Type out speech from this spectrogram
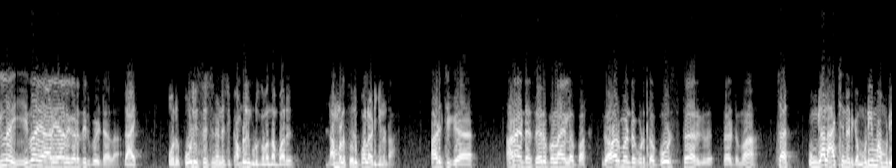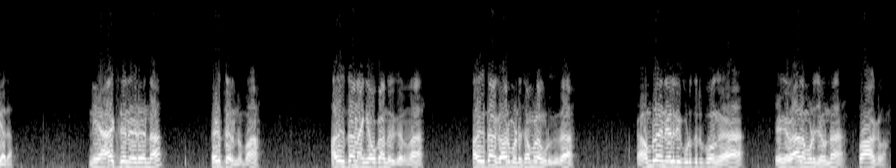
இல்ல இவ யாரையாவது கடத்திட்டு போயிட்டாளா? டாய் ஒரு போலீஸ் ஸ்டேஷன் நினைச்சு கம்ப்ளைண்ட் கொடுக்க வந்தான் பாரு. நம்மள செருப்பால அடிக்கணும்டா. அடிச்சுக்க. ஆனா என்கிட்ட செருப்பெல்லாம் இல்லப்பா. கவர்மெண்ட் கொடுத்த பூட்ஸ் தான் இருக்குது. தட்டுமா? சார் உங்களால ஆக்ஷன் எடுக்க முடியுமா முடியாதா? நீ ஆக்ஷன் எடுனா எடுத்துடணுமா? அதுக்கு தான் நான் இங்கே உட்காந்துருக்கிறேன்னா அதுக்கு தான் கவர்மெண்ட் சம்பளம் கொடுக்குதா? கம்ப்ளைண்ட் எழுதி கொடுத்துட்டு போங்க. எங்கள் வேலை முடிஞ்சோடனே பார்க்கலாம்.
